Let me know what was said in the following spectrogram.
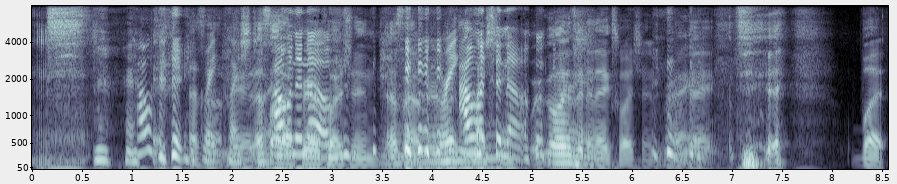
How That's Great not fair. question. That's I not a wanna know. question. That's not a fair Great I want to know. We're going to the next question. Okay. but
